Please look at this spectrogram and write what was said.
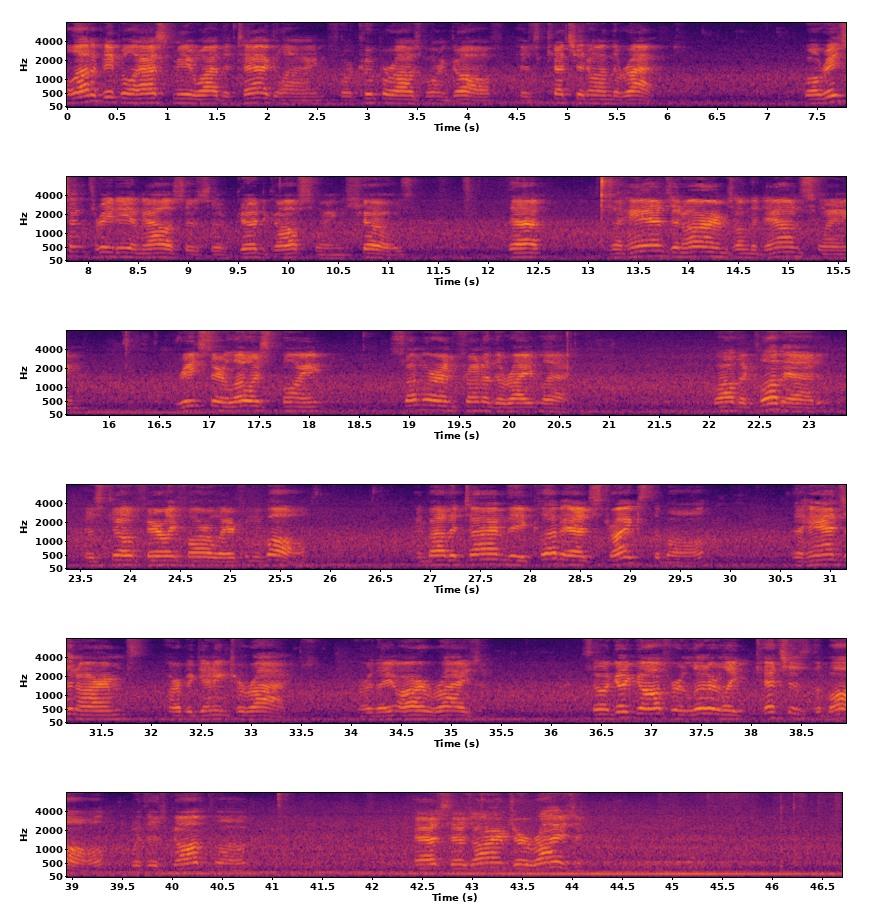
A lot of people ask me why the tagline for Cooper Osborne Golf is catch it on the rise. Well, recent 3D analysis of good golf swings shows that the hands and arms on the downswing reach their lowest point somewhere in front of the right leg, while the club head is still fairly far away from the ball. And by the time the club head strikes the ball, the hands and arms are beginning to rise, or they are rising. So a good golfer literally catches the ball with his golf club as his arms are rising.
